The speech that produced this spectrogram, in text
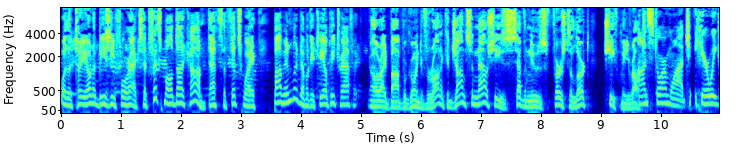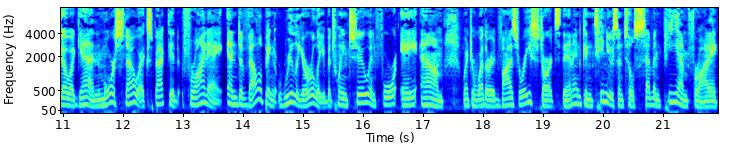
or the Toyota BZ4X at fitzmall.com. That's the Fitzway. Bob Imler, WTOP Traffic. All right, Bob, we're going to Veronica Johnson now. She's 7 News First Alert Chief Meteorologist. On Storm Watch, here we go again. More snow expected Friday and developing really early between 2 and 4 a.m. Winter weather advisory starts then and continues until 7 p.m. Friday.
